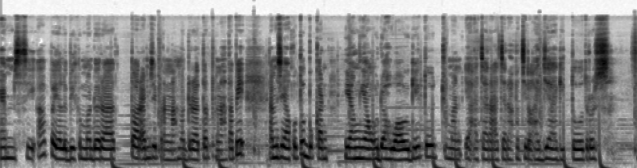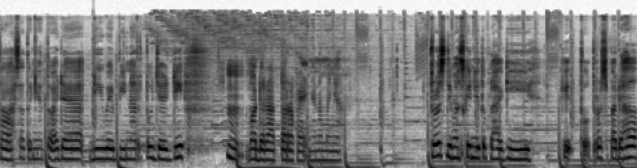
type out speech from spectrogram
MC apa ya lebih ke moderator. MC pernah moderator pernah. Tapi MC aku tuh bukan yang yang udah wow gitu. Cuman ya acara-acara kecil aja gitu. Terus salah satunya tuh ada di webinar tuh jadi hmm, moderator kayaknya namanya. Terus dimasukin YouTube lagi gitu. Terus padahal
